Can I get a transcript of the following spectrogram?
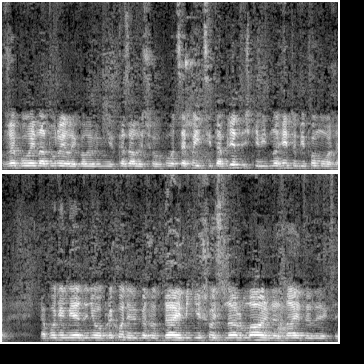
вже були надурили, коли ви мені сказали, що оце пий ці таблеточки від ноги тобі поможе. А потім я до нього приходив і кажу, дай мені щось нормальне, знаєте, як це.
